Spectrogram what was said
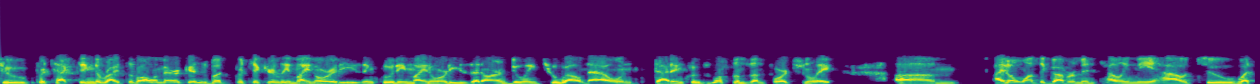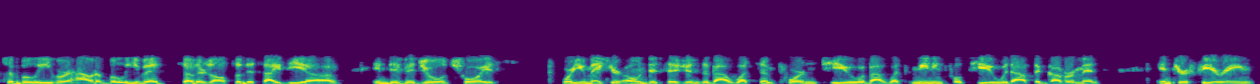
to protecting the rights of all Americans, but particularly minorities, including minorities that aren't doing too well now, and that includes Muslims, unfortunately. Um, I don't want the government telling me how to, what to believe or how to believe it. So there's also this idea of individual choice where you make your own decisions about what's important to you, about what's meaningful to you without the government interfering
